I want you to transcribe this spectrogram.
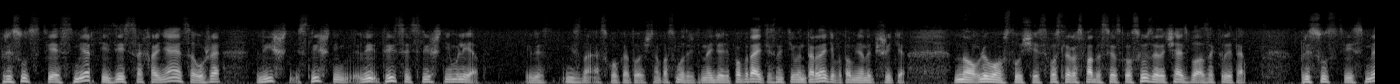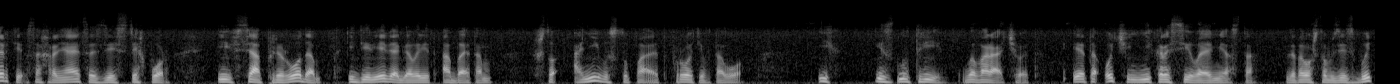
присутствие смерти здесь сохраняется уже лиш, с лишним, 30 с лишним лет. Или не знаю, сколько точно. Посмотрите, найдете, попытайтесь найти в интернете, потом мне напишите. Но в любом случае, после распада Советского Союза эта часть была закрыта присутствие смерти сохраняется здесь с тех пор. И вся природа и деревья говорит об этом, что они выступают против того, их изнутри выворачивают. И это очень некрасивое место. для того, чтобы здесь быть.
